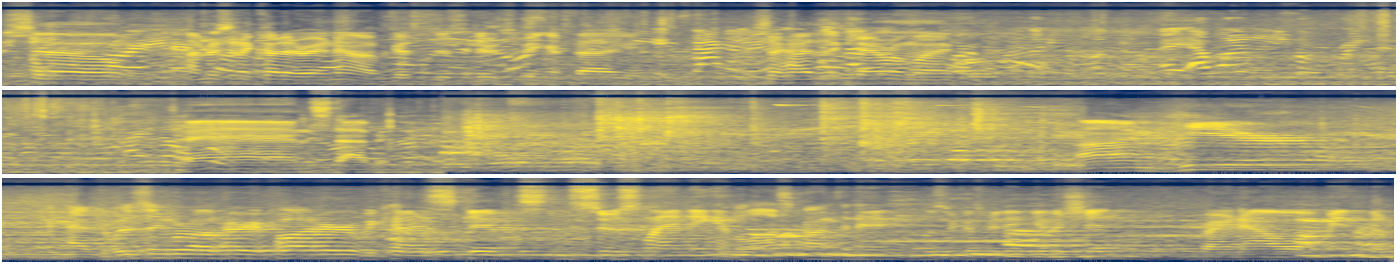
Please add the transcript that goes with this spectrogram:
So I'm just gonna cut it right now because this dude's being a faggot. Say hi to the camera, Michael. I wanted to leave a break. And stop it. I'm here at the Wizarding World of Harry Potter. We kind of skipped Seuss Landing and the Lost Continent just because we didn't give a shit. Right now I'm in the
